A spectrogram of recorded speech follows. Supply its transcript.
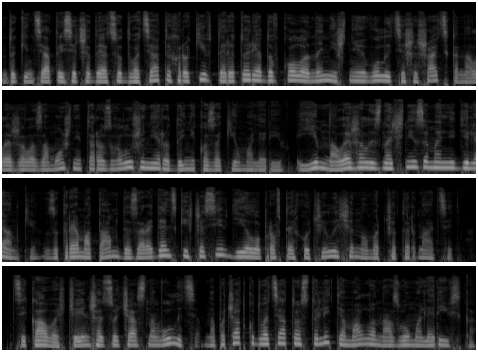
До кінця 1920-х років територія довкола нинішньої вулиці Шишацька належала заможній та розгалуженій родині козаків-малярів. Їм належали значні земельні ділянки, зокрема там, де за радянських часів діяло профтехучилище номер 14. Цікаво, що інша сучасна вулиця на початку ХХ століття мала назву Малярівська.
